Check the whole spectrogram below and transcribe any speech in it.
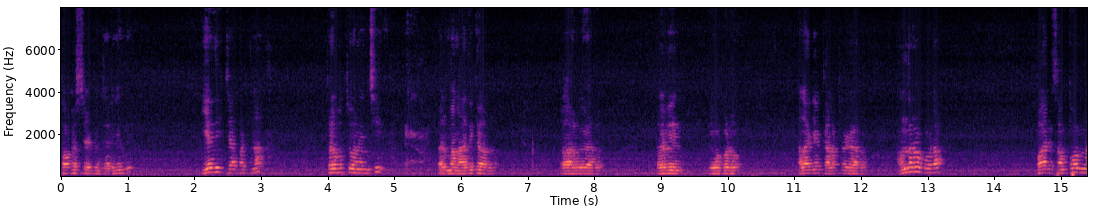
ఫోకస్ చేయడం జరిగింది. ఏది చేపట్టినా ప్రభుత్వం నుంచి మరి మన అధికారులు రాహుల్ గారు ప్రవీణ్ యువకుడు అలాగే కలెక్టర్ గారు అందరూ కూడా వారి సంపూర్ణ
